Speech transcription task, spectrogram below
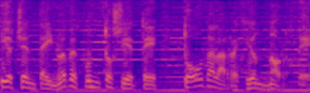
y 89.7 toda la región norte.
